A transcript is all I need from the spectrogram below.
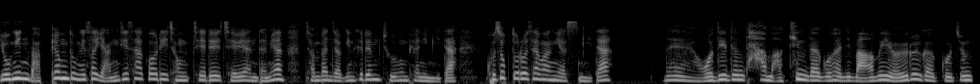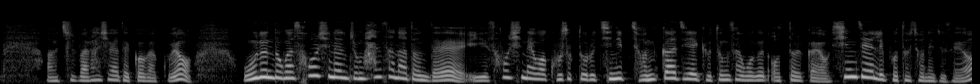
용인 마평동에서 양지 사거리 정체를 제외한다면 전반적인 흐름 좋은 편입니다. 고속도로 상황이었습니다. 네, 어디든 다 막힌다고 하니 마음의 여유를 갖고 좀 어, 출발하셔야 될 것 같고요. 오는 동안 서울 시내는 좀 한산하던데 이 서울 시내와 고속도로 진입 전까지의 교통 상황은 어떨까요? 신재일 리포터 전해주세요.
